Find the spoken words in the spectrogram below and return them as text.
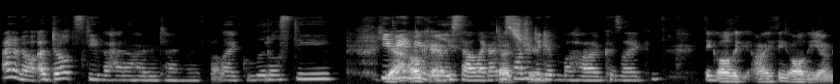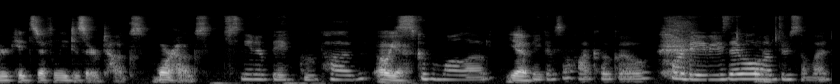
I don't know. Adult Steve I had a harder time with, but like little Steve, he Yeah, made me really sad. Like I That's just wanted true. to give him a hug because like I think all the I think all the younger kids definitely deserved hugs, more hugs. just need a big group hug. Oh yeah, Scoop them all up. yeah. Make them some hot cocoa. Poor babies. They've all went through so much.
